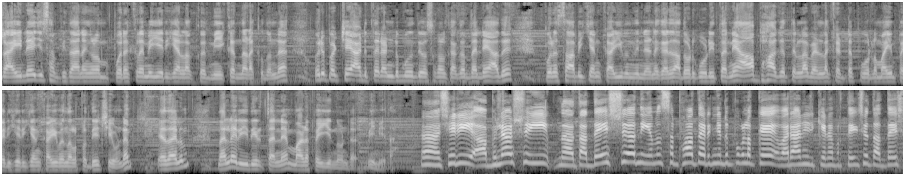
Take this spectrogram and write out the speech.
ഡ്രൈനേജ് സംവിധാനങ്ങളും പുനഃക്രമീകരിക്കാനുള്ള നീക്കം നടക്കുന്നുണ്ട്. ഒരു പക്ഷേ അടുത്ത രണ്ട് മൂന്ന് ദിവസങ്ങൾക്കകം തന്നെ അത് പുനഃസ്ഥാപിക്കാൻ കഴിയുമെന്ന് തന്നെയാണ് കരുതുന്നത്. അതോടുകൂടി തന്നെ ആ ഭാഗത്തുള്ള വെള്ളക്കെട്ട് പൂർണമായും പരിഹരിക്കാൻ കഴിയുമെന്നുള്ള പ്രതീക്ഷയുണ്ട്. ഏതായാലും നല്ല രീതിയിൽ തന്നെ മഴ പെയ്യുന്നുണ്ട് വിനീത. ശരി അഭിലാഷ് ഈ തദ്ദേശ നിയമസഭാ തെരഞ്ഞെടുപ്പുകളൊക്കെ വരാനിരിക്കുകയാണ്. പ്രത്യേകിച്ച് തദ്ദേശ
